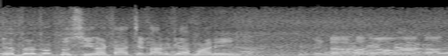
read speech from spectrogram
ਇਹ ਬਿਲਕੁਲ ਤੁਸੀਂ ਨਾਲ ਟੱਚ ਕਰ ਗਿਆ ਪਾਣੀ। ਪਿੰਡਾਂ ਦਾ ਖਤਰਾ ਹੋ ਗਿਆ ਕੰਮ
